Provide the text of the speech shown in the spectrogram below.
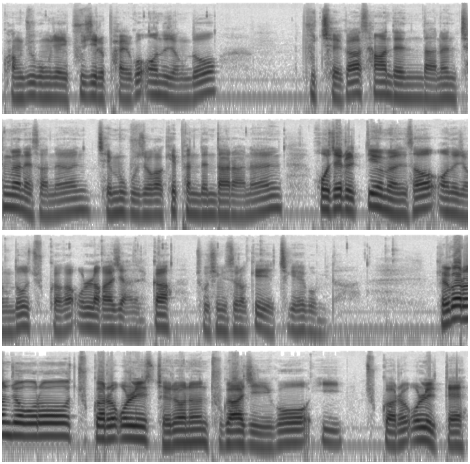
광주 공장의 부지를 팔고 어느 정도 부채가 상환된다는 측면에서는 재무 구조가 개편된다라는 호재를 띄우면서 어느 정도 주가가 올라가지 않을까 조심스럽게 예측해 봅니다. 결과론적으로 주가를 올릴 재료는 두 가지이고 이 주가를 올릴 때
